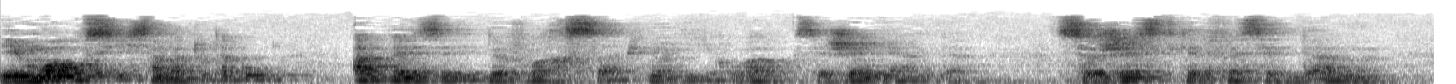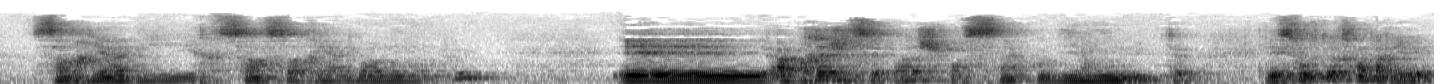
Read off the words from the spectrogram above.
Et moi aussi, ça m'a tout à coup apaisé de voir ça, puis me dire, waouh, c'est génial, ce geste qu'elle fait, cette dame, sans rien dire, sans, rien demander non plus. Et après, je sais pas, je pense 5 ou 10 minutes, les sauveteurs sont arrivés.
